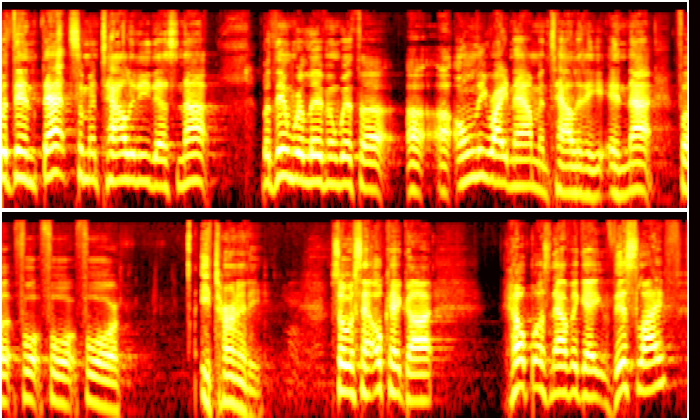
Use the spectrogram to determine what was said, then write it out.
But then that's a mentality that's not, but then we're living with a, a, a only right now mentality and not for, for, for, for eternity. So we're saying, okay, God, help us navigate this life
